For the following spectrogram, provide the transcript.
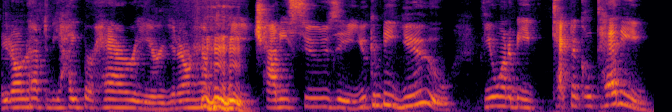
You don't have to be hyper Harry or you don't have to be chatty Susie. You can be you. If you want to be technical Teddy,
